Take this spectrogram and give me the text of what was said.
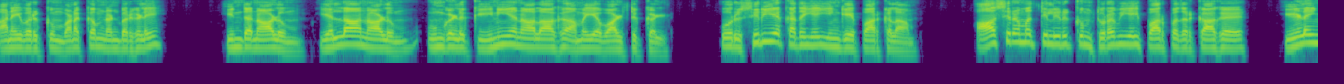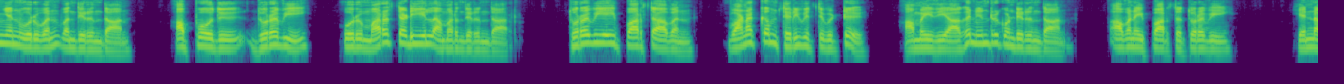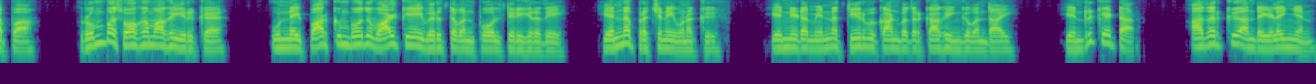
அனைவருக்கும் வணக்கம் நண்பர்களே. இந்த நாளும் எல்லா நாளும் உங்களுக்கு இனிய நாளாக அமைய வாழ்த்துக்கள். ஒரு சிறிய கதையை இங்கே பார்க்கலாம். ஆசிரமத்தில் இருக்கும் துறவியை பார்ப்பதற்காக இளைஞன் ஒருவன் வந்திருந்தான். அப்போது துறவி ஒரு மரத்தடியில் அமர்ந்திருந்தார். துறவியை பார்த்த அவன் வணக்கம் தெரிவித்துவிட்டு அமைதியாக நின்று கொண்டிருந்தான். அவனை பார்த்த துறவி என்னப்பா ரொம்ப சோகமாக இருக்க. உன்னை பார்க்கும்போது வாழ்க்கையை வெறுத்தவன் போல் தெரிகிறதே. என்ன பிரச்சனை உனக்கு? என்னிடம் என்ன தீர்வு காண்பதற்காக இங்கு வந்தாய்? என்று கேட்டார். அதற்கு அந்த இளைஞன்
